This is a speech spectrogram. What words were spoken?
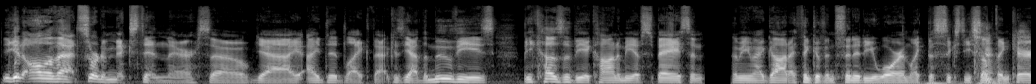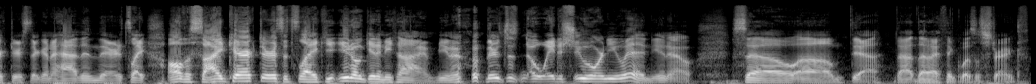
you get all of that sort of mixed in there. So yeah, I, I did like that because yeah, the movies because of the economy of space and I mean, my God, I think of Infinity War and like the sixty something characters they're gonna have in there. It's like all the side characters. It's like you, you don't get any time. You know, there's just no way to shoehorn you in. You know, so um, yeah, that that I think was a strength.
